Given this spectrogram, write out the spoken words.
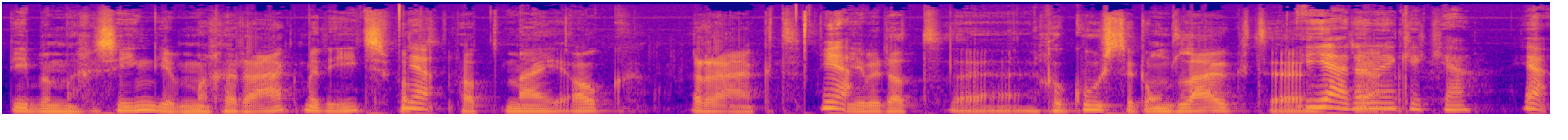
Die hebben me gezien, die hebben me geraakt met iets wat, ja. wat mij ook raakt. Ja. Die hebben dat uh, gekoesterd, ontluikt. Uh, ja, dat ja. denk ik, ja. Ja.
